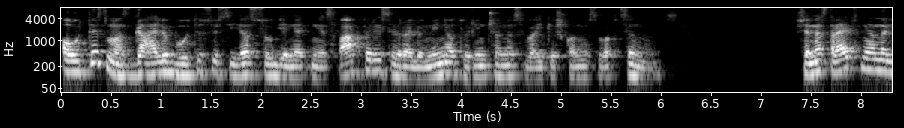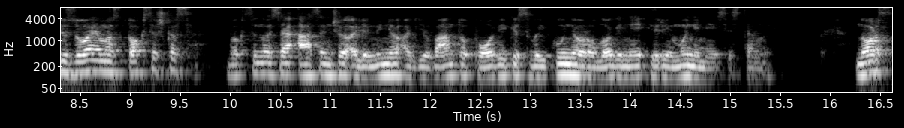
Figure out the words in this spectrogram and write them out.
Autizmas gali būti susijęs su genetiniais faktoriais ir aliuminio turinčiomis vaikiškomis vakcinomis. Šiame straipsnėje analizuojamas toksiškas vakcinose esančio aliuminio adjuvanto poveikis vaikų neurologiniai ir imuniniai sistemai. Nors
